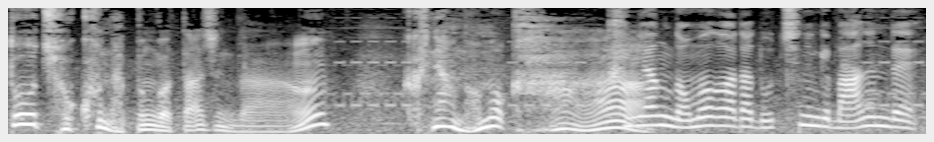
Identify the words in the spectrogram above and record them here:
또 좋고 나쁜 거 따진다. 어? 그냥 넘어가. 그냥 넘어가다 놓치는 게 많은데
